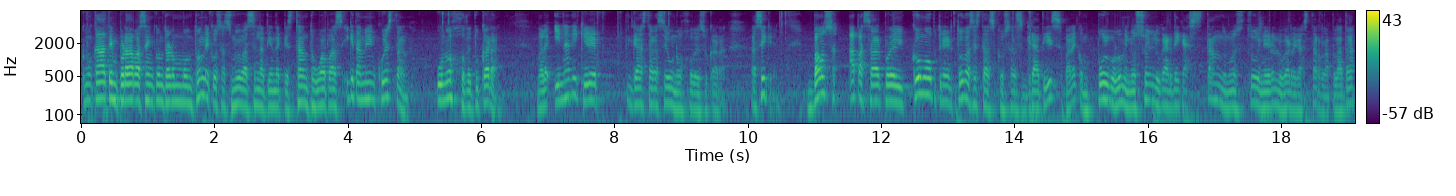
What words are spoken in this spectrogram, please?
Como cada temporada vas a encontrar un montón de cosas nuevas en la tienda que están tan guapas y que también cuestan un ojo de tu cara, ¿vale? Y nadie quiere gastarse un ojo de su cara. Así que vamos a pasar por el cómo obtener todas estas cosas gratis, ¿vale? Con polvo luminoso en lugar de gastando nuestro dinero, en lugar de gastar la plata,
